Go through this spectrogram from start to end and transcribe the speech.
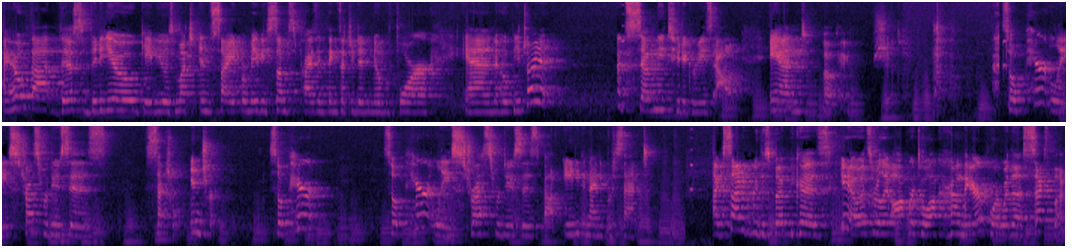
I hope that this video gave you as much insight or maybe some surprising things that you didn't know before, and I hope you enjoyed it. It's 72 degrees out, and, okay, shit. So apparently stress reduces sexual interest. So, appar so apparently stress reduces about 80 to 90%. I decided to read this book because, you know, it's really awkward to walk around the airport with a sex book.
